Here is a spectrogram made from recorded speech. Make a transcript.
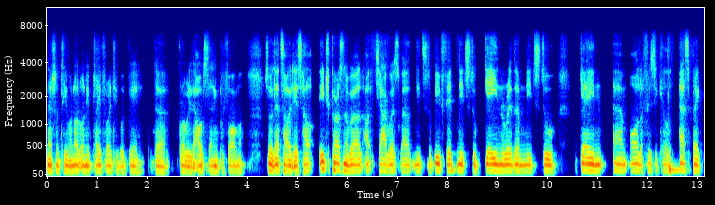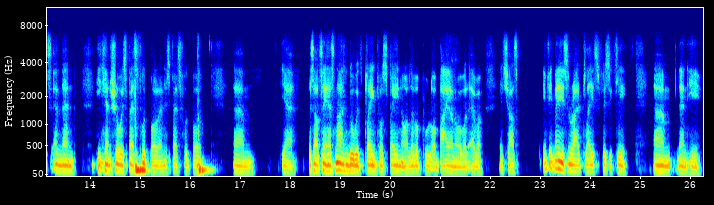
national team, or not only play for it, he would be the probably the outstanding performer. So that's how it is. How each person in the world, uh, Thiago as well, needs to be fit, needs to gain rhythm, needs to gain um, all the physical aspects, and then he can show his best football. And his best football, um, yeah, as I'd say, has nothing to do with playing for Spain or Liverpool or Bayern or whatever. It's just if it, in the right place physically, um, then he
